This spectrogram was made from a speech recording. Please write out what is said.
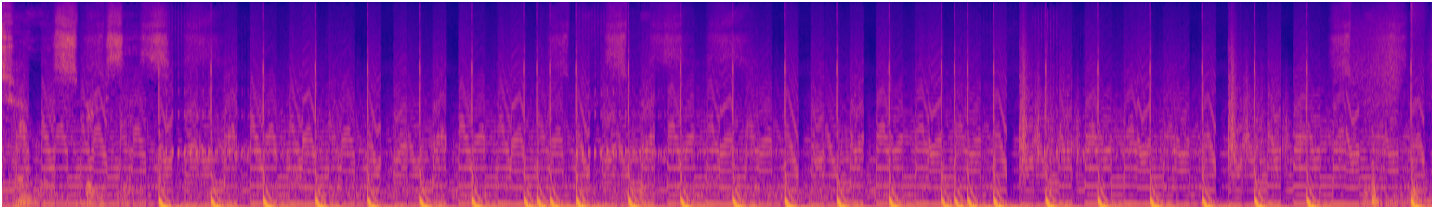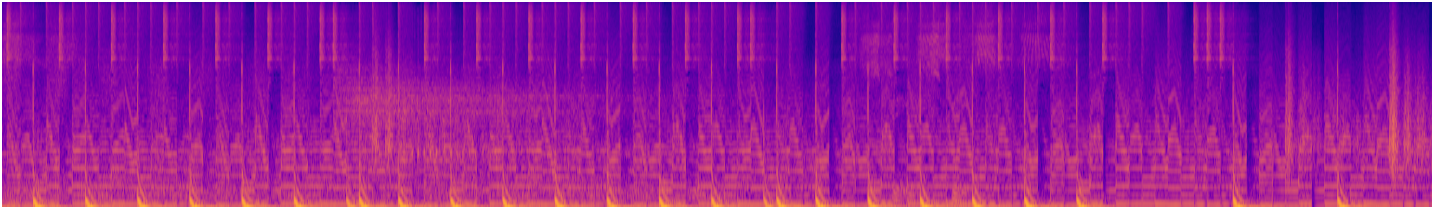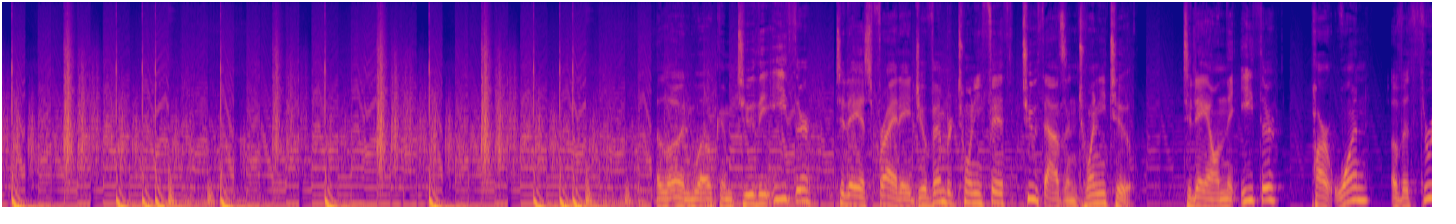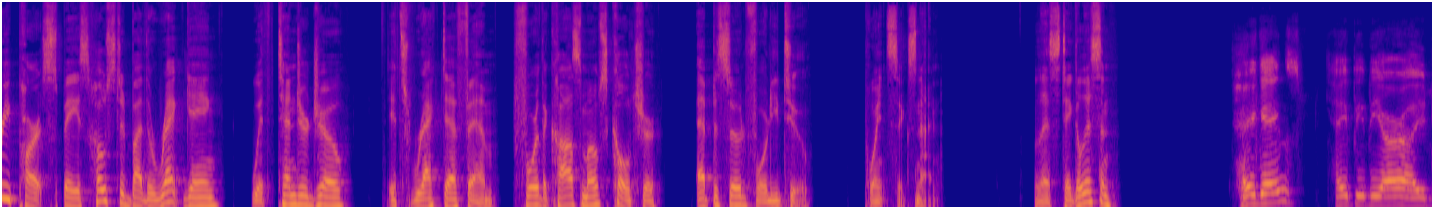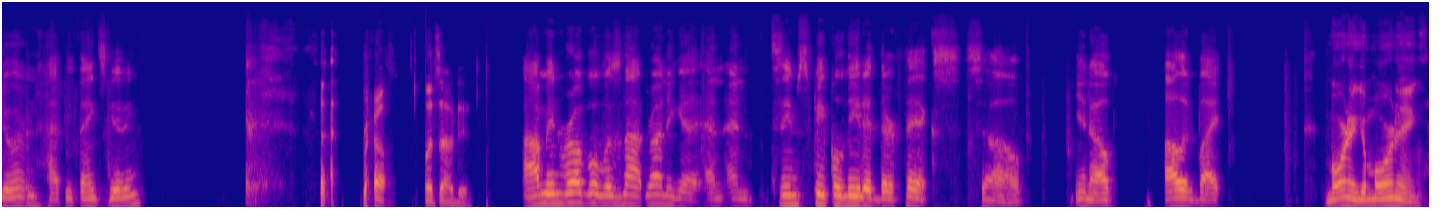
TerraSpaces. And welcome to The Ether. Today is Friday, November 25th, 2022. Today on The Ether, part one of a three part space hosted by the Rekt Gang with Tender Joe. It's Rekt FM for the Cosmos Culture, episode 42.69. Let's take a listen. Hey gangs. Hey PBR, how you doing? Happy Thanksgiving. Bro, what's up, dude? I mean Robo was not running it and and seems people needed their fix. So, you know, I'll invite. Morning, good morning.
